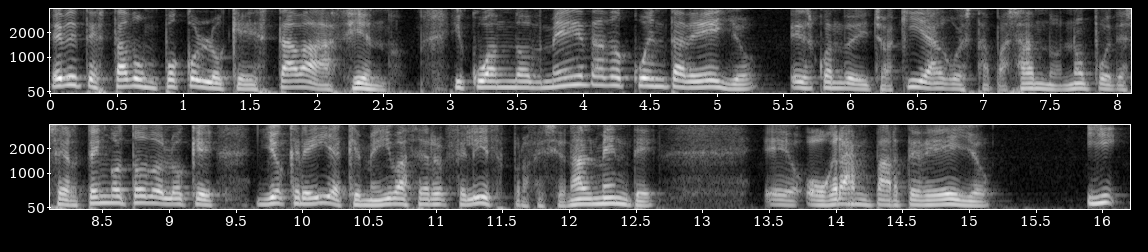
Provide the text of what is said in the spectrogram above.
he detestado un poco lo que estaba haciendo. Y cuando me he dado cuenta de ello, es cuando he dicho, aquí algo está pasando, no puede ser. Tengo todo lo que yo creía que me iba a hacer feliz profesionalmente, eh, o gran parte de ello, y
